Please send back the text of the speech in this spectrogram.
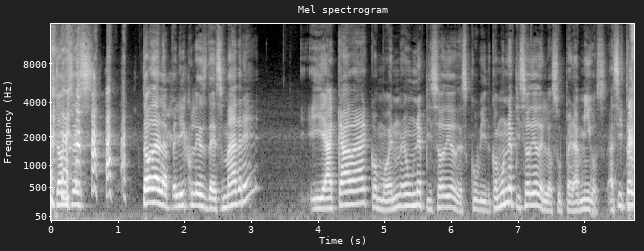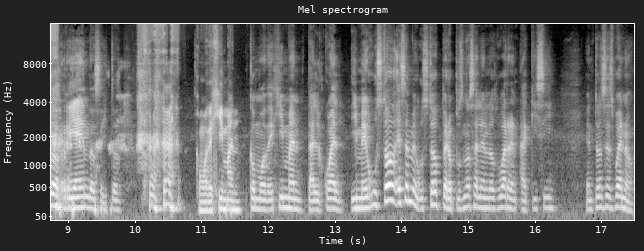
Entonces, toda la película es desmadre y acaba como en un episodio de Scooby, como un episodio de los super amigos, así todos riéndose y todo, Como de He-Man. como de He-Man, tal cual. Y me gustó, esa me gustó, pero pues no salen los Warren, aquí sí. Entonces, bueno,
